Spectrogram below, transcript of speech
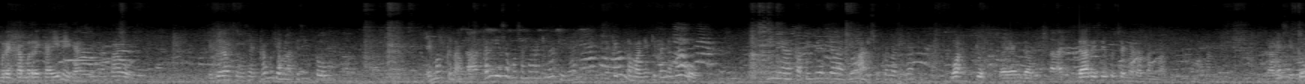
mereka mereka ini kan? Saya nggak tahu bilang sama saya kamu jangan ke situ. Emang kenapa? Kan dia sama-sama laki-laki kan? Saya kan namanya kita nggak tahu. Iya tapi beda dia lebih suka laki-laki. Waduh saya udah dari situ saya nggak datang lagi. Dari situ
